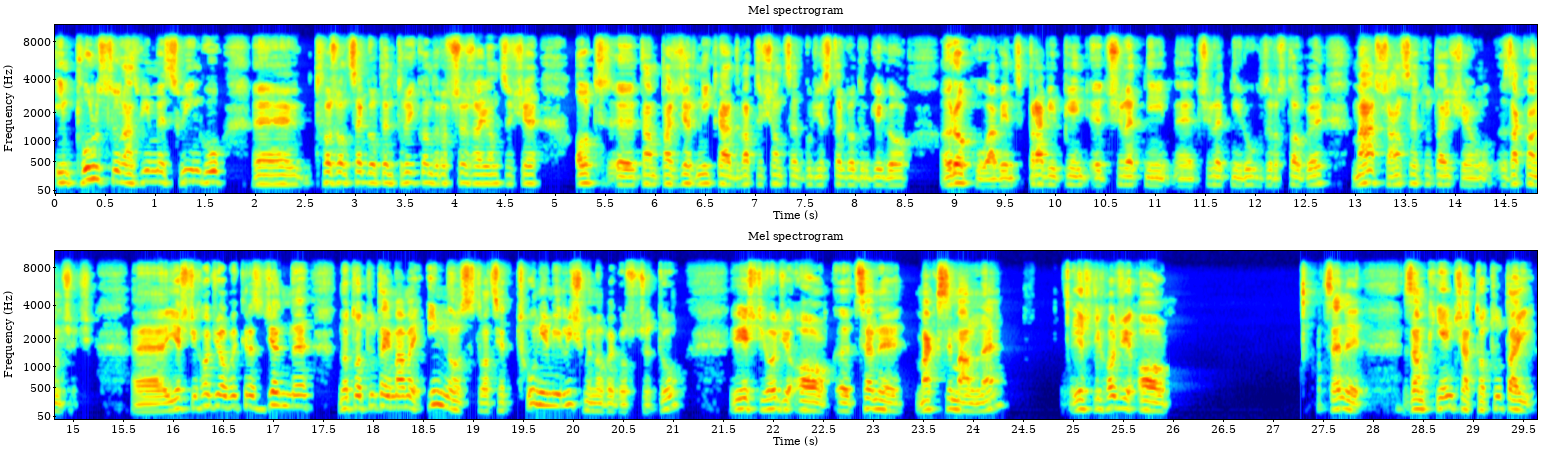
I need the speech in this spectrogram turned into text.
impulsu, nazwijmy swingu, e, tworzącego ten trójkąt rozszerzający się od e, tam października 2022 roku, a więc prawie e, trzyletni, trzyletni ruch wzrostowy ma szansę tutaj się zakończyć. Jeśli chodzi o wykres dzienny, no to tutaj mamy inną sytuację. Tu nie mieliśmy nowego szczytu. Jeśli chodzi o ceny maksymalne, jeśli chodzi o ceny zamknięcia, to tutaj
